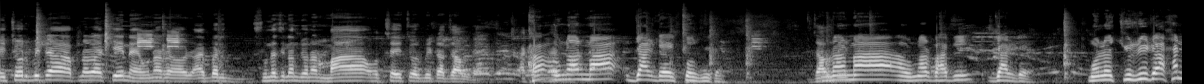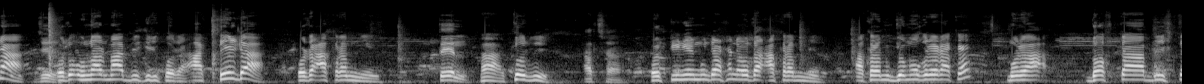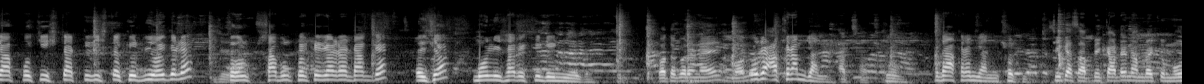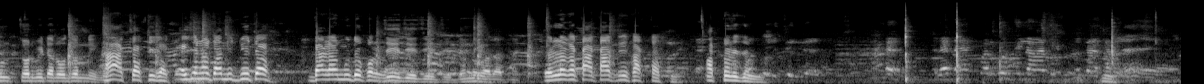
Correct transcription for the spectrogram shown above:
এই চর্বিটা আপনারা কে নেয়? ওনার একবার শুনেছিলাম যে ওনার মা হচ্ছে এই চর্বিটা জাল দেয়। হ্যাঁ ওনার মা জাল দেয় চর্বিটা। ওনার মা ওনার ভাবি জাল দেয়। মনে চুরিটা আছে না। ওটা ওনার মা বিক্রি করে। আর তেলটা ওটা আকরাম নিয়ে। তেল? হ্যাঁ চর্বি। আচ্ছা। ওই টিনের মধ্যে আছে না ওটা আকরাম নিয়ে। আকরাম জমো করে রাখে। মনে দশটা বিশটা পঁচিশটা তিরিশটা চর্বি হয়ে গেলে তখন সাবুন ফ্যাক্টরিয়ালটা ডাক দেয় এসে মন হিসাবে কিনে নিয়ে যায় কত করে নেয় ওটা আকরাম জানে। আচ্ছা আচ্ছা। হ্যাঁ ওটা আকরাম জানে ছোট। ঠিক আছে আপনি কাটেন আমরা একটু মূল চর্বিটার ওজন নিব। হ্যাঁ আচ্ছা ঠিক আছে। এই জন্য তো আমি দুইটা ডালার মধ্যে করলাম। জি জি জি জি ধন্যবাদ আপনাকে। এর লগে তাড়াতাড়ি কাটতেছি আপনাদের জন্য।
